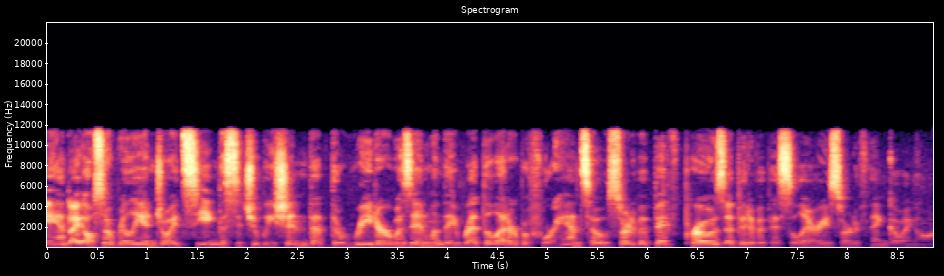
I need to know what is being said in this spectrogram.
And I also really enjoyed seeing the situation that the reader was in when they read the letter beforehand. So it was sort of a bit of prose, a bit of epistolary sort of thing going on.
